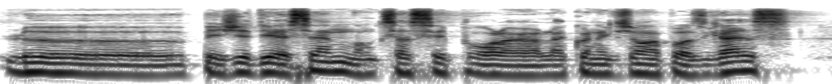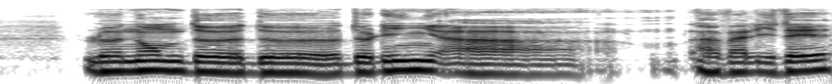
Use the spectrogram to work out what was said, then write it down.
Le PGDSN, donc ça c'est pour la, connexion à Postgres. Le nombre de, lignes à, valider,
